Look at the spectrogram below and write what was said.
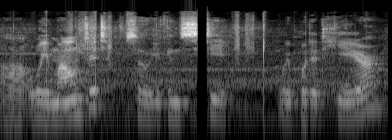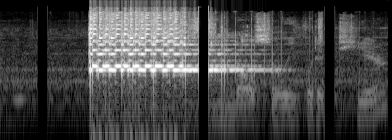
uh, we mount it. So you can see we put it here, and also we put it here.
